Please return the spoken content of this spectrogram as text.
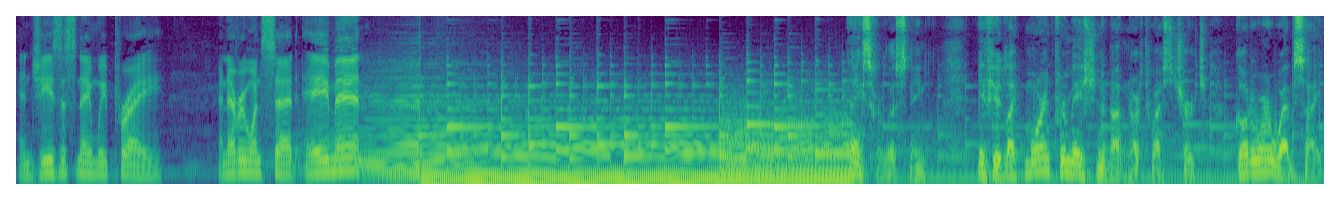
In Jesus' name we pray. And everyone said, Amen. Thanks for listening. If you'd like more information about Northwest Church, go to our website,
